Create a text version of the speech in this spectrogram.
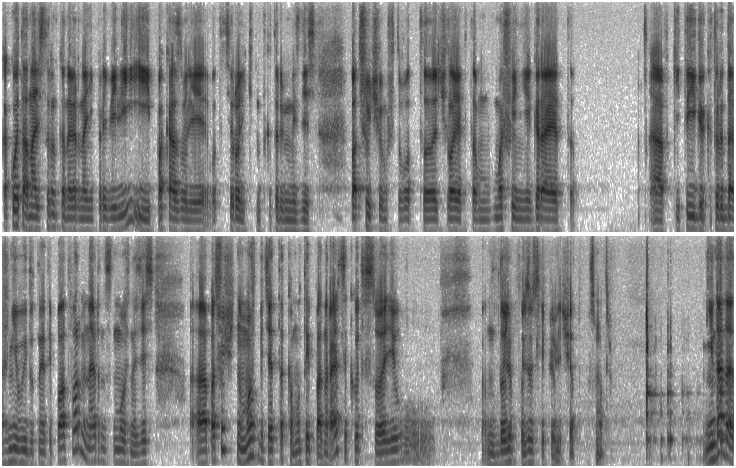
какой-то анализ рынка, наверное, они провели и показывали вот эти ролики, над которыми мы здесь подшучиваем, что вот человек там в машине играет а, в какие-то игры, которые даже не выйдут на этой платформе, наверное, можно здесь а, подшучивать, но может быть это кому-то и понравится, какую-то свою долю пользователей привлечет. Посмотрим. Не да, да,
